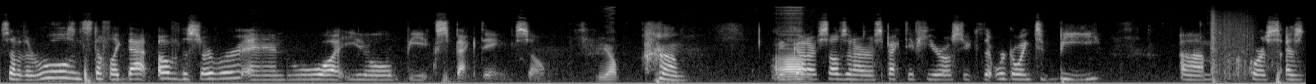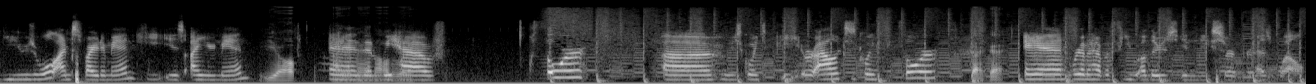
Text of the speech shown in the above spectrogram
some of the rules and stuff like that of the server and what you'll be expecting. So, Yep. um, we've got Um, ourselves in our respective hero suits that we're going to be. Um, of course, as usual, I'm Spider Man. He is Iron Man. Iron And Man then all we have Thor, uh, who's going to be, or Alex is going to be Thor, that guy. and we're gonna have a few others in the server as well.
